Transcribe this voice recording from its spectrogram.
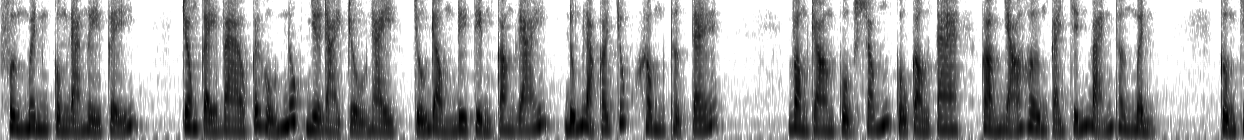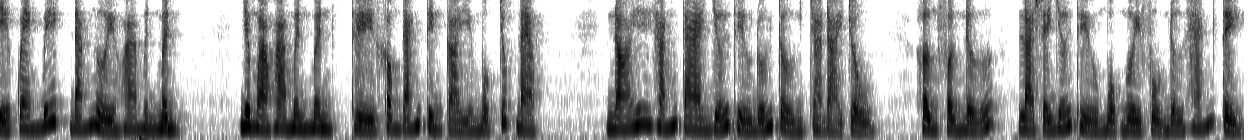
Phương Minh cũng đã nghĩ kỹ, trông cậy vào cái hũ nút như đại trụ này chủ động đi tìm con gái đúng là có chút không thực tế. Vòng tròn cuộc sống của cậu ta còn nhỏ hơn cả chính bản thân mình. Cũng chỉ quen biết đám người Hoa Minh Minh. Nhưng mà Hoa Minh Minh thì không đáng tin cậy một chút nào. Nói hắn ta giới thiệu đối tượng cho đại trụ. Hơn phần nữa là sẽ giới thiệu một người phụ nữ hám tiền.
